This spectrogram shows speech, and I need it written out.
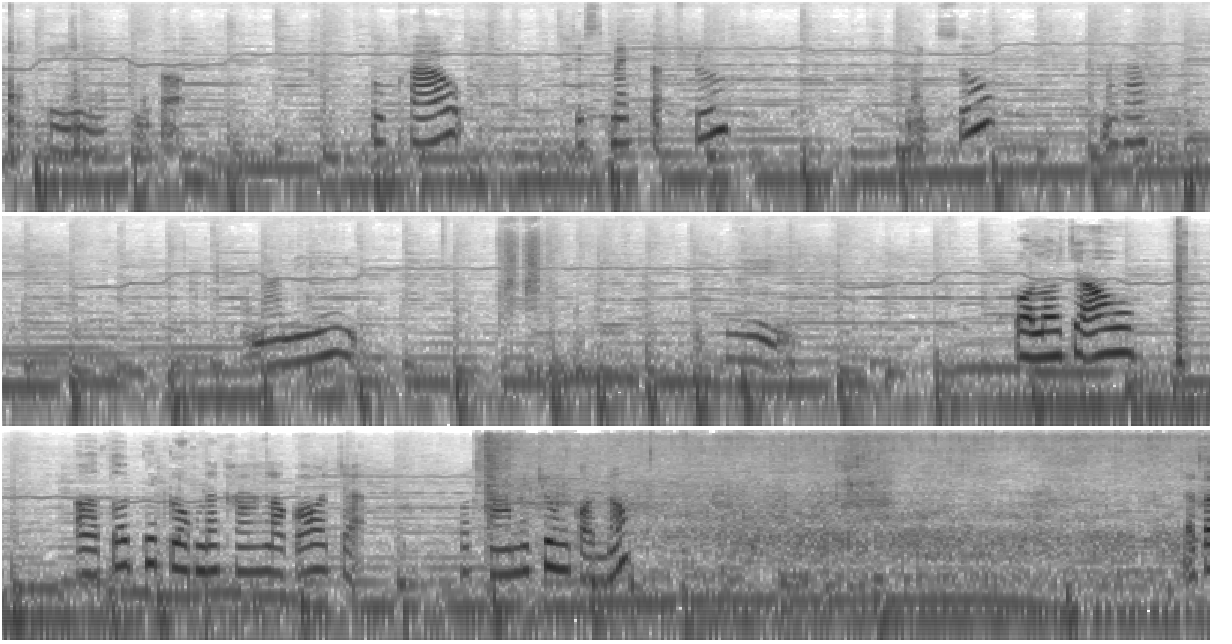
โอเคแล้วก็คลุกเคล้า just make that through like so นะคะประมาณนี้โอเคก่อนเราจะเอาเอ่อต้นพริกลงนะคะ เราก็จะรดน้ำให้ชุ่มก่อนเนาะแล้วก็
